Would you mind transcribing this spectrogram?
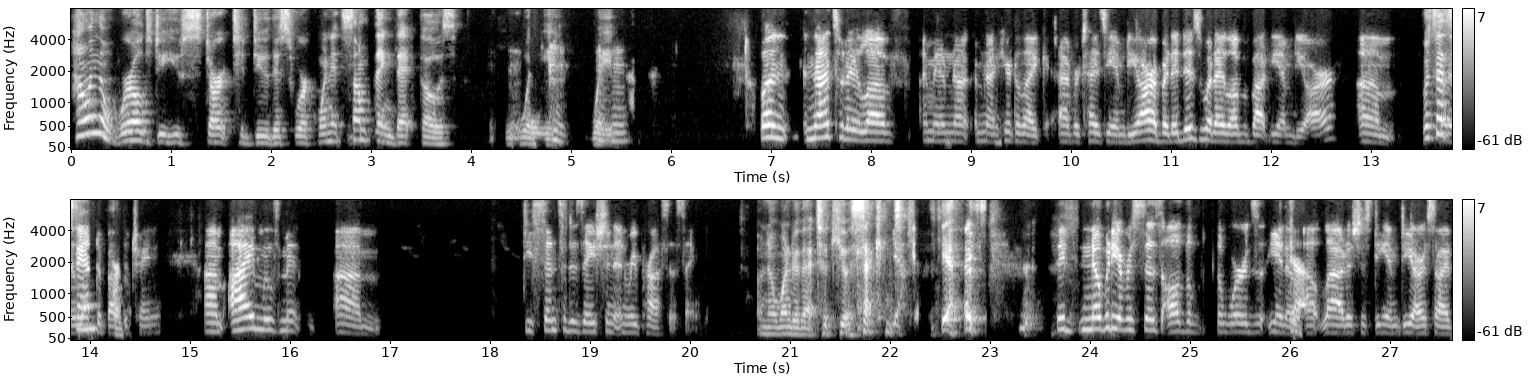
how in the world do you start to do this work when it's something that goes way, way mm-hmm. back? Well, and that's what I love. I mean, I'm not I'm not here to like advertise EMDR, but it is what I love about EMDR. Um, What's that what stand about the training? Um, eye movement um, desensitization and reprocessing. Oh, no wonder that took you a second. Yeah. yes. They, nobody ever says all the, the words, you know, yeah. out loud. It's just EMDR. So I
